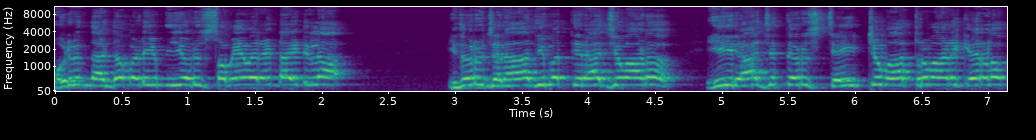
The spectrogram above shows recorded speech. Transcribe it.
ഒരു നടപടിയും ഈ ഒരു സമയം വരെ ഉണ്ടായിട്ടില്ല. ഇതൊരു ജനാധിപത്യ രാജ്യമാണ്. ഈ രാജ്യത്തെ ഒരു സ്റ്റേറ്റ് മാത്രമാണ് കേരളം.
